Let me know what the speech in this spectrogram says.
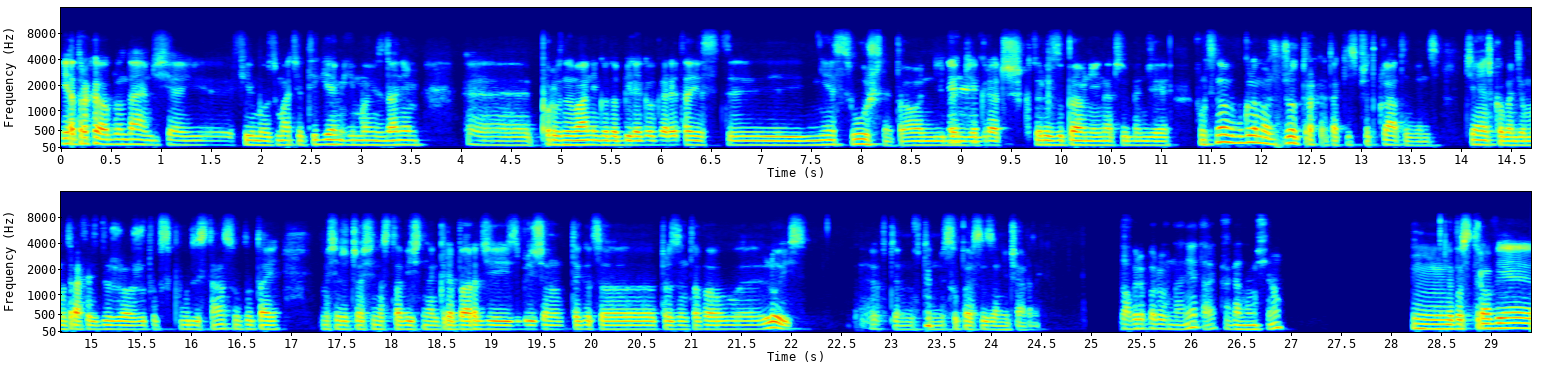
Ja trochę oglądałem dzisiaj y, filmu z Macio Tigiem i moim zdaniem y, porównywanie go do Billego Garreta jest y, niesłuszne. To nie będzie gracz, który zupełnie inaczej będzie funkcjonował. W ogóle ma rzut trochę taki sprzed klaty, więc ciężko będzie mu trafiać dużo rzutów z półdystansu. Tutaj myślę, że trzeba się nastawić na grę bardziej zbliżoną do tego, co prezentował Luis w tym, w tym super sezonie czarnych. Dobre porównanie, tak, zgadzam się. Mm, W Ostrowie,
